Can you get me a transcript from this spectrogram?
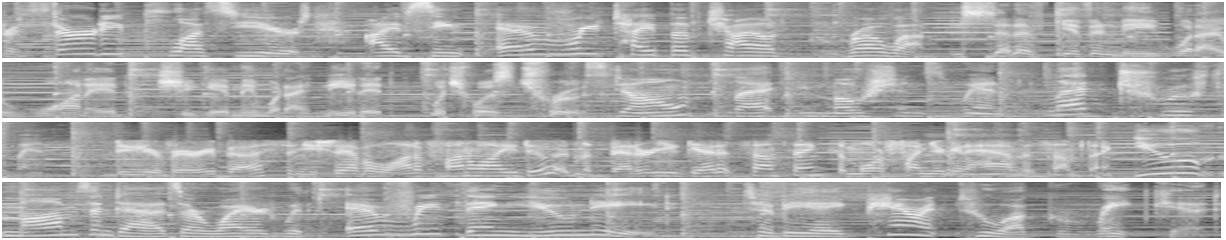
for 30 plus years. I've seen every type of child grow up. Instead of giving me what I wanted, she gave me what I needed, which was truth. Don't let emotions win, let truth win. Do your very best, and you should have a lot of fun while you do it. And the better you get at something, the more fun you're going to have at something. You moms and dads are wired with everything you need to be a parent to a great kid.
